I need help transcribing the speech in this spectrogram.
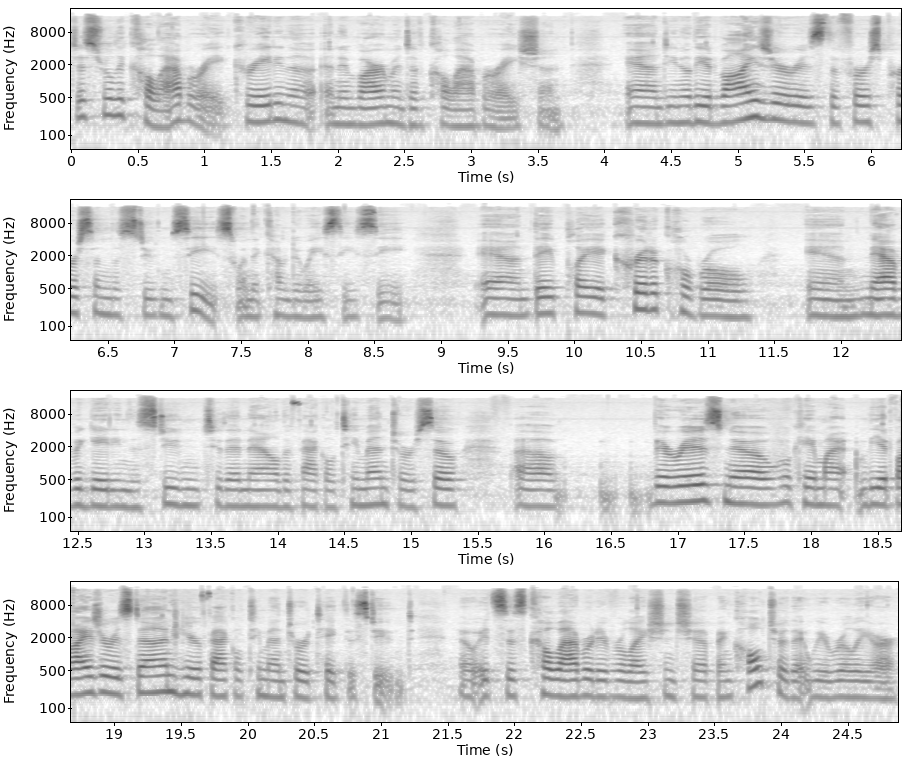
just really collaborate, creating a, an environment of collaboration. And you know, the advisor is the first person the student sees when they come to ACC, and they play a critical role in navigating the student to the now the faculty mentor. So um, there is no okay, my the advisor is done here, faculty mentor take the student. No, it's this collaborative relationship and culture that we really are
